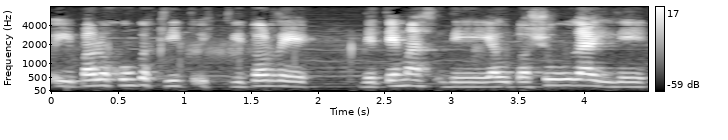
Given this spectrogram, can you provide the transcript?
y- Pablo Junco, escrito- escritor de, de temas de autoayuda y de,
